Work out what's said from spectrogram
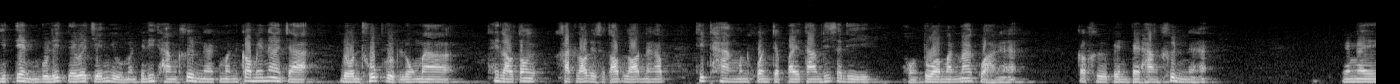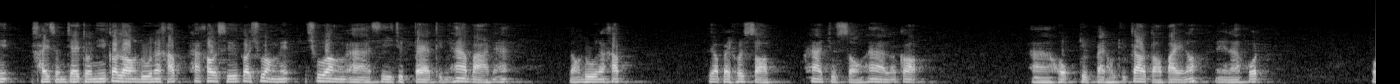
hidden bullish divergence อยู่มันเป็นที่ทางขึ้นนะมันก็ไม่น่าจะโดนทุบหลุดลงมา ให้เราต้องคัดลอสหรือ stop loss นะครับทิศทางมันควรจะไปตามทฤษฎีของตัวมันมากกว่านะฮะก็คือเป็นไปทางขึ้นนะฮะยังไงใครสนใจตัวนี้ก็ลองดูนะครับ ถ้าเข้าซื้อก็ช่วงนี้ช่วงอ่า4.8 ถึง 5 บาทนะฮะลองดูนะครับเดี๋ยวไปทดสอบ 5.25 แล้วก็ 6.8 6.9 ต่อไปเนาะในอนาคต โอ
